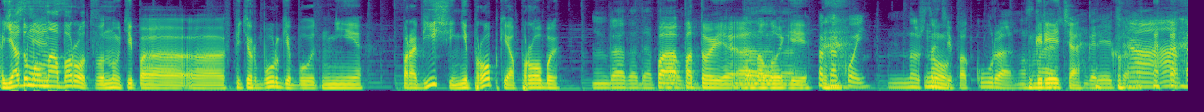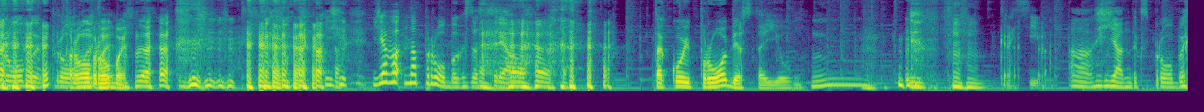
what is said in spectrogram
Я думал наоборот, ну, типа, э, в Петербурге будут не пробищи, не пробки, а пробы. Да-да-да. По, правда. по той э, Да-да-да. аналогии. По какой? Ну, что, Ну, типа кура. ну, знаешь, греча. Греча. А, а, пробы, пробы. Пробы. Да. Я на пробах застрял. В такой пробе стою. Красиво. А, Яндекс пробы.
